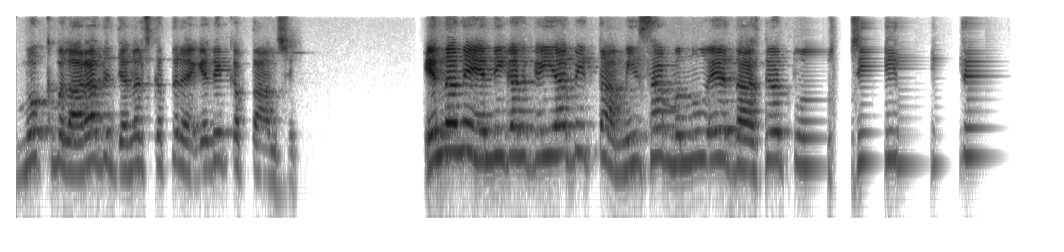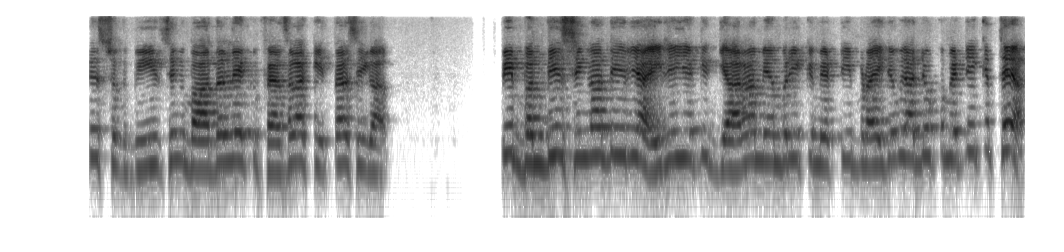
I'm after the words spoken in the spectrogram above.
ਮੁੱਖ ਬੁਲਾਰਾ ਤੇ ਜਨਰਲ ਸਕੱਤਰ ਹੈਗੇ ਨੇ ਕਪਤਾਨ ਸਿੰਘ। ਇਹਨਾਂ ਨੇ ਇੰਨੀ ਗੱਲ ਕਹੀ ਆ ਵੀ ਧਾਮੀ ਸਾਹਿਬ ਮੈਨੂੰ ਇਹ ਦੱਸ ਦਿਓ, ਤੁਸੀਂ ਤੇ ਸੁਖਬੀਰ ਸਿੰਘ ਬਾਦਲ ਨੇ ਇੱਕ ਫੈਸਲਾ ਕੀਤਾ ਸੀਗਾ ਵੀ ਬੰਦੀ ਸਿੰਘਾਂ ਦੀ ਰਿਹਾਈ ਲਈ ਇੱਕ 11 ਮੈਂਬਰੀ ਕਮੇਟੀ ਬਣਾਈ ਜਾਵੇ ਅੱਜ ਉਹ ਕਮੇਟੀ ਕਿੱਥੇ ਆ?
